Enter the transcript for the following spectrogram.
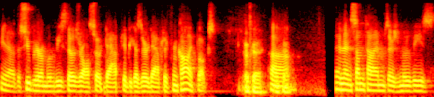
you know the superhero movies those are also adapted because they're adapted from comic books Okay. Okay. um, and then sometimes there's movies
